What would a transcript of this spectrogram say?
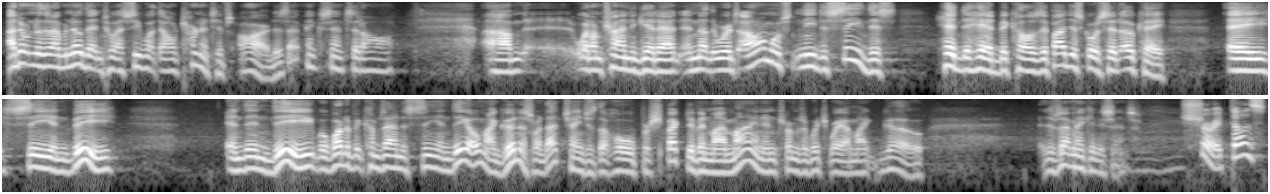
I don't know that I would know that until I see what the alternatives are. Does that make sense at all? Um, what I'm trying to get at, in other words, I almost need to see this head to head because if I just go and said, okay, A, C, and B, and then D, but what if it comes down to C and D? Oh my goodness, well, that changes the whole perspective in my mind in terms of which way I might go. Does that make any sense? Sure, it does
